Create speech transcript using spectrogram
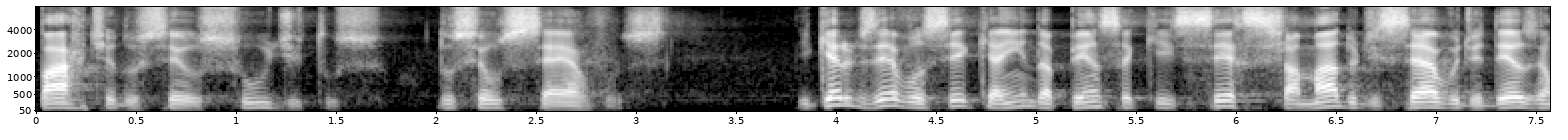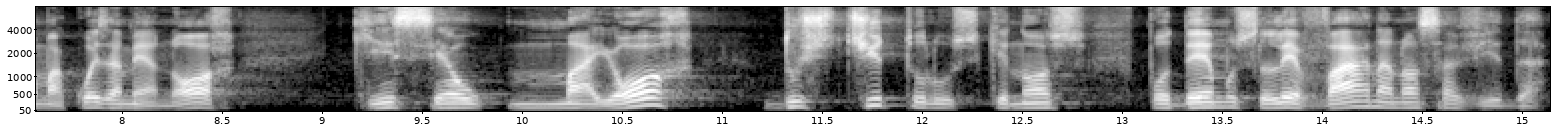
parte dos seus súditos, dos seus servos. E quero dizer a você que ainda pensa que ser chamado de servo de Deus é uma coisa menor, que esse é o maior dos títulos que nós podemos levar na nossa vida.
